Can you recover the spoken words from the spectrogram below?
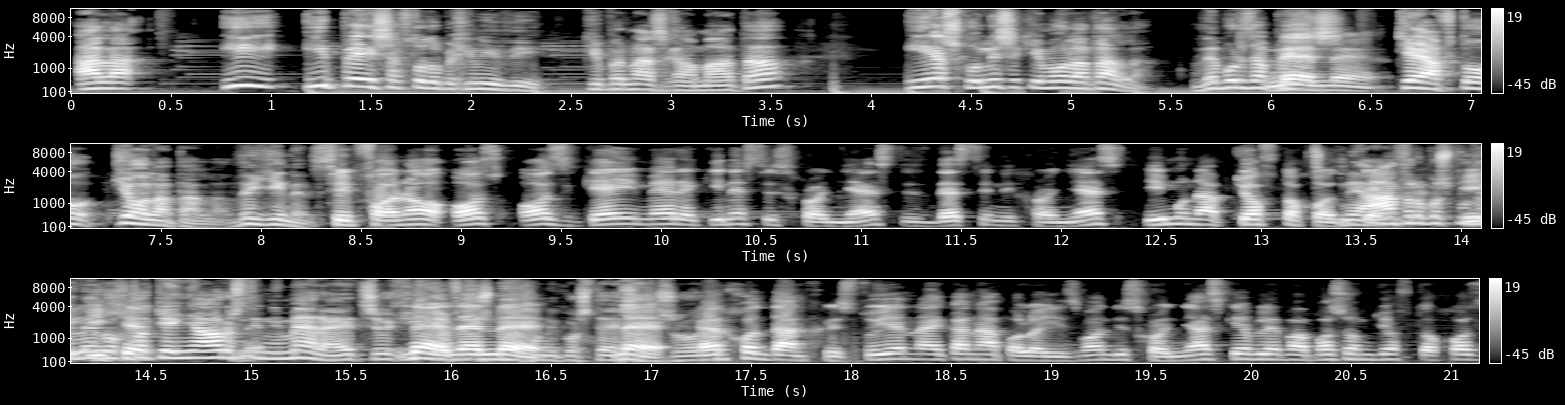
Αλλά ή, ή παίζεις αυτό το παιχνίδι και περνάς γαμάτα, ή ασχολείσαι και με όλα τα άλλα. Δεν μπορείς να Ναι, παίζεις ναι. και αυτό και όλα τα άλλα. Δεν γίνεται. Συμφωνώ. Ως, ως gamer εκείνες τις χρονιές, τις Destiny χρονιές, ήμουνα πιο φτωχός Ναι, gamer. άνθρωπος που δουλεύει Είχε- 8 και 9 ώρες την ημέρα, έτσι. Όχι Ναι, για ναι, αυτούς ναι. που έχουν 24 ναι. ώρες. Έρχονταν Χριστούγεννα, έκανα απολογισμό της χρονιάς και έβλεπα πόσο πιο φτωχός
